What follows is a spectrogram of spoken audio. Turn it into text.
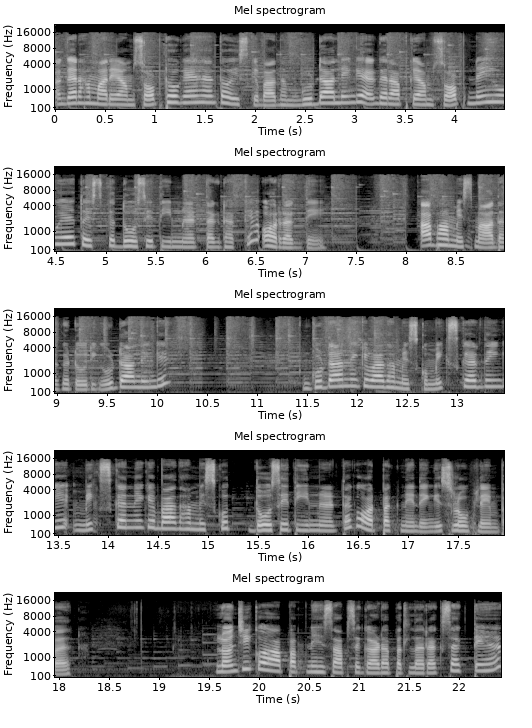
अगर हमारे आम सॉफ्ट हो गए हैं तो इसके बाद हम गुड़ डालेंगे। अगर आपके आम सॉफ्ट नहीं हुए तो इसके दो से तीन मिनट तक ढक के और रख दें। अब हम इसमें आधा कटोरी गुड़ डालेंगे। गुड़ डालने के बाद हम इसको मिक्स कर देंगे। मिक्स करने के बाद हम इसको दो से तीन मिनट तक और पकने देंगे स्लो फ्लेम पर। लौंजी को आप अपने हिसाब से गाढ़ा पतला रख सकते हैं।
